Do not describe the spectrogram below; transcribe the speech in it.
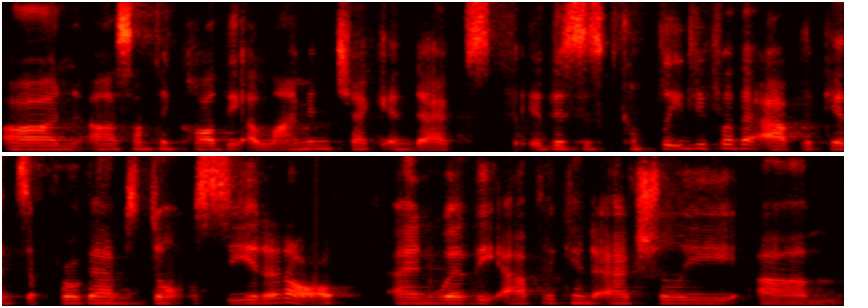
on uh, something called the Alignment Check Index. This is completely for the applicants. The programs don't see it at all. And where the applicant actually um,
